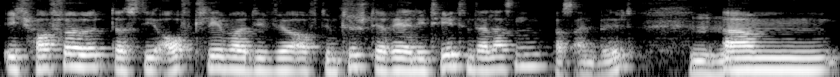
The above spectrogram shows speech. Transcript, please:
Ich hoffe, dass die Aufkleber, die wir auf dem Tisch der Realität hinterlassen, was ein Bild, Mhm. ähm,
